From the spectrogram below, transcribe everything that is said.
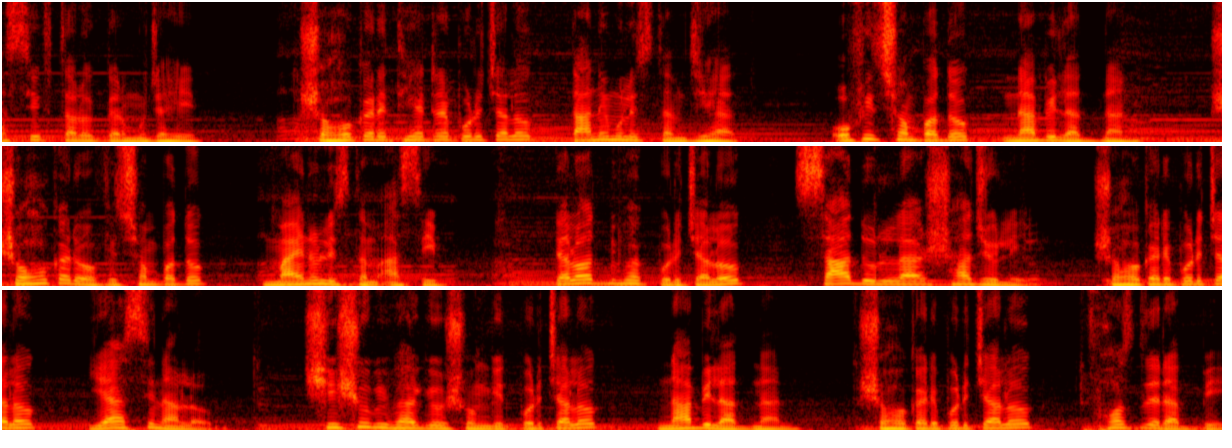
আসিফ তালুকদার মুজাহিদ। সহকারী থিয়েটার পরিচালক তানিমুল ইসলাম জিহাদ। অফিস সম্পাদক নাবিল আদনান। সহকারী অফিস সম্পাদক মাইনুল ইসলাম আসিফ। তেলাওয়াত বিভাগ পরিচালক সাদ উল্লাহ সাজুলি, সহকারী পরিচালক ইয়াসিন আলম, শিশু বিভাগীয় সংগীত পরিচালক নাবিল আদনান, সহকারী পরিচালক ফজলে রাব্বি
